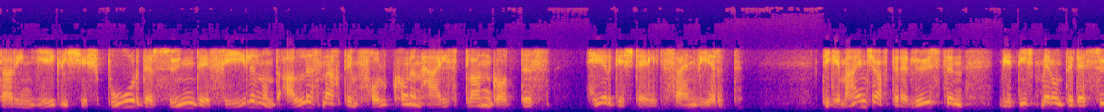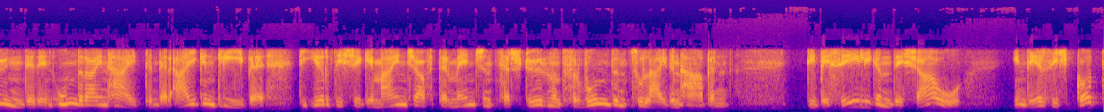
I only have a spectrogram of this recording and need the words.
darin jegliche Spur der Sünde fehlen und alles nach dem vollkommenen Heilsplan Gottes hergestellt sein wird. Die Gemeinschaft der Erlösten wird nicht mehr unter der Sünde, den Unreinheiten, der Eigenliebe, die irdische Gemeinschaft der Menschen zerstören und verwunden zu leiden haben. Die beseligende Schau, in der sich Gott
